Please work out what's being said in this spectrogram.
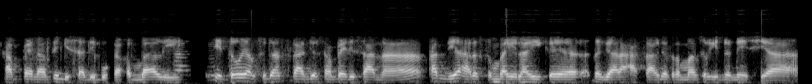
sampai nanti bisa dibuka kembali. Itu yang sudah terlanjur sampai di sana, kan dia harus kembali lagi ke negara asalnya termasuk Indonesia.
